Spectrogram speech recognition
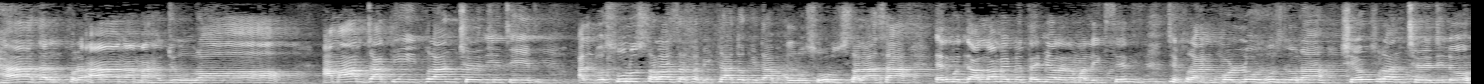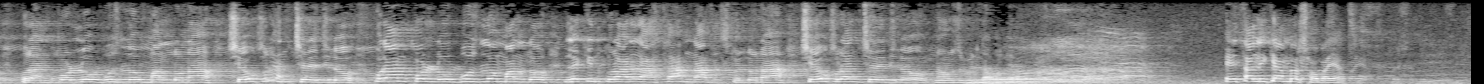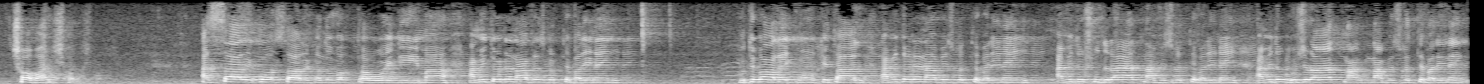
হাদাল কোরআন মাহজুরা। আমার জাতি কোরআন ছেড়ে দিয়েছেন। একটা বিখ্যাত এর মধ্যে আল্লাহ রহমান লিখছেন যে, কোরআন পড়ল, বুঝলো না, সেও কোরআন ছেড়ে দিল। কোরআন পড়ল, বুঝলো, মানলো না, সেও কোরআন ছেড়ে দিল। কোরআন পড়ল, বুঝলো, মানলো, লেকিন কোরআনের করল না, সেও কোরআন ছেড়ে দিল। বলে এই তালিকা আমরা সবাই আছি। সবাই সবাই। আমি তো এটা নাফিজ করতে পারি নাই। আমি তো এটা নাফিজ করতে পারি নাই। আমি তো সুদের আয়াত নাফিজ করতে পারি নাই। আমি তো ঘুষের আয়াত নাফিজ করতে পারি নাই।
